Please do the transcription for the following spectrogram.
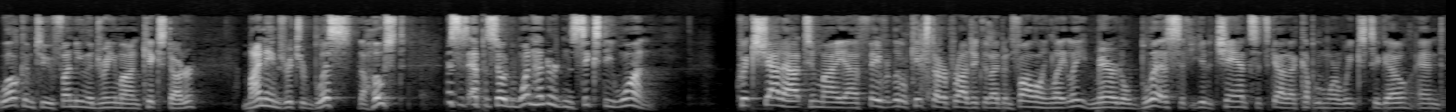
Welcome to Funding the Dream on Kickstarter. My name's Richard Bliss, the host. This is episode 161. Quick shout out to my uh, favorite little Kickstarter project that I've been following lately, Marital Bliss. If you get a chance, it's got a couple more weeks to go, and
